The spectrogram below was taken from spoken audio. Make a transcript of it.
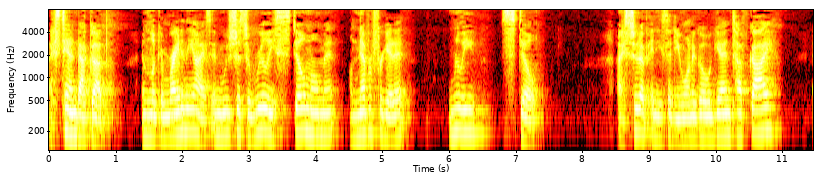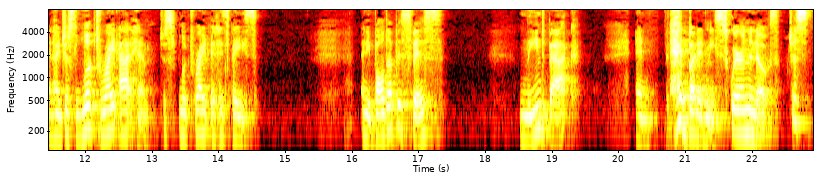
I stand back up and look him right in the eyes. And it was just a really still moment. I'll never forget it. Really still. I stood up and he said, You want to go again, tough guy? And I just looked right at him, just looked right at his face. And he balled up his fists, leaned back, and headbutted me square in the nose. Just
